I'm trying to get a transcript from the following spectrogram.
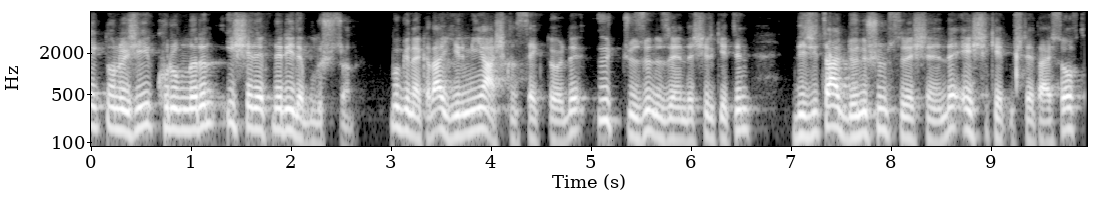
teknolojiyi kurumların iş hedefleriyle buluşturalım. Bugüne kadar 20'yi aşkın sektörde 300'ün üzerinde şirketin dijital dönüşüm süreçlerinde eşlik etmiş Detaysoft.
